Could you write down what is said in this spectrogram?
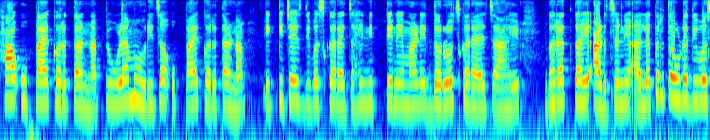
हा उपाय करताना पिवळ्या मोहरीचा उपाय करताना एक्केचाळीस दिवस करायचा आहे. नित्यनेमाने दररोज करायचा आहे. घरात काही अडचणी आल्या तर तेवढे दिवस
